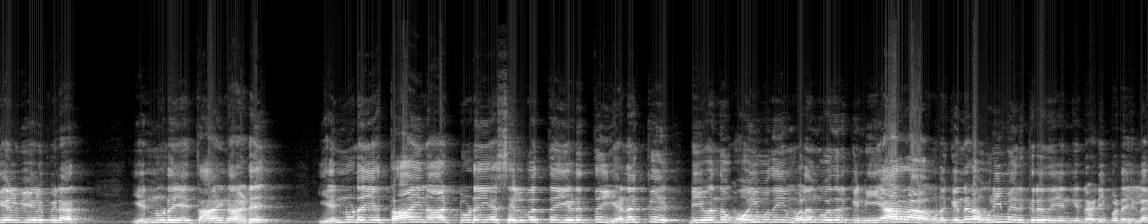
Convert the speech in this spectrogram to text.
கேள்வி எழுப்பினார். என்னுடைய தாய்நாடு என்னுடைய தாய் நாட்டுடைய செல்வத்தை எடுத்து எனக்கு நீ வந்து ஓய்வூதியம் வழங்குவதற்கு நீ யாரா உனக்கு என்னடா உரிமை இருக்கிறது என்கின்ற அடிப்படையில்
